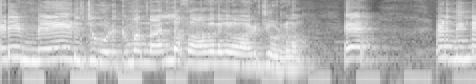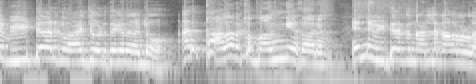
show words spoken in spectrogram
എടി മേടിച്ചു കൊടുക്കുമ്പോ നല്ല സാധനങ്ങൾ വാങ്ങിച്ചു കൊടുക്കണം. ഏ? എടി നിന്റെ വീട്ടുകാർക്ക് വാങ്ങിച്ചു കൊടുത്തേക്കുന്ന കണ്ടോ? അത് കളറൊക്കെ മങ്ങിയ സാധനം. എന്റെ വീട്ടുകാർക്ക് നല്ല കളറുള്ള.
